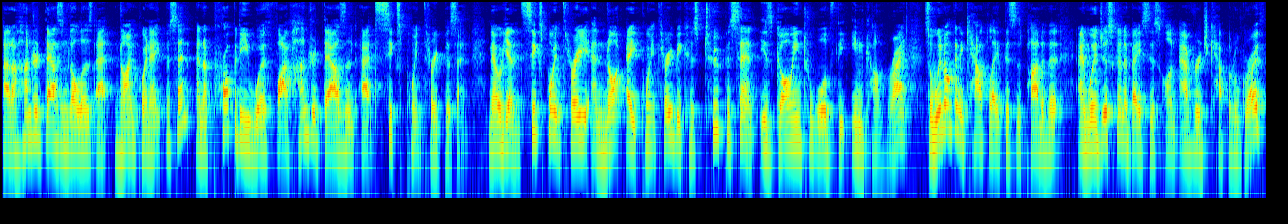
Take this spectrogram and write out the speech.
at $100,000 at 9.8% and a property worth 500,000 dollars at 6.3%. Now, again, 6.3 and not 8.3 because 2% is going towards the income, right? So we're not going to calculate this as part of it and we're just going to base this on average capital growth,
